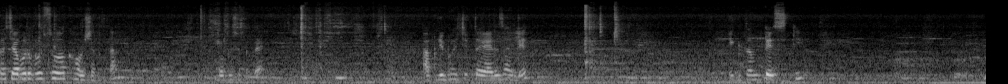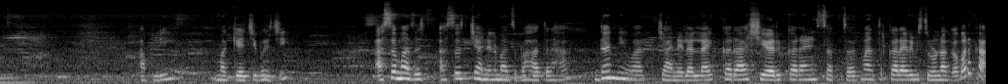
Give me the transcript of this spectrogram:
कशाबरोबर सुद्धा खाऊ शकता. बघू शकताय. आपली भजी तयार झाली एकदम टेस्टी आपली मक्याची भजी. असं माझं असंच चॅनल माझं पाहत राहा. धन्यवाद. चॅनलला लाईक करा शेअर करा आणि सबस्क्राईब मात्र करायला विसरू नका बरं का?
